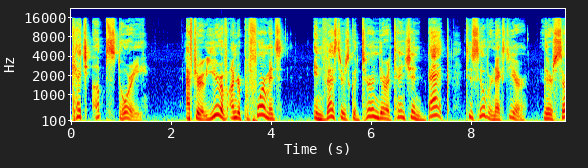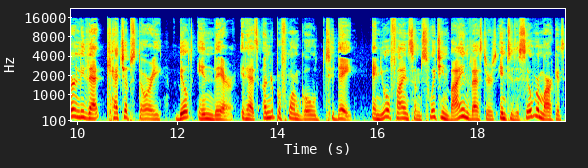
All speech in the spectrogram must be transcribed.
catch up story after a year of underperformance, investors could turn their attention back to silver next year. There's certainly that catch up story built in there. It has underperformed gold to date, and you'll find some switching by investors into the silver markets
